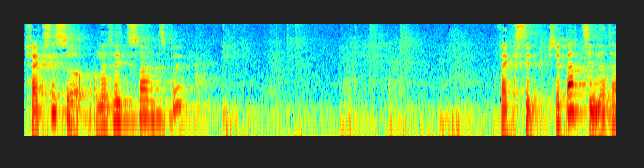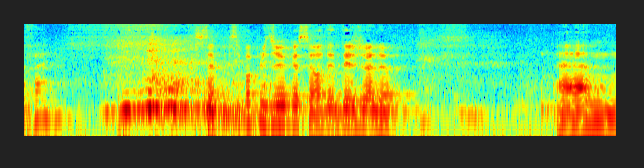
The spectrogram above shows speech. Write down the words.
fait que c'est ça. On essaie tout ça un petit peu. Fait que c'est parti, notre affaire. c'est pas plus dur que ça. On est déjà là. Euh,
